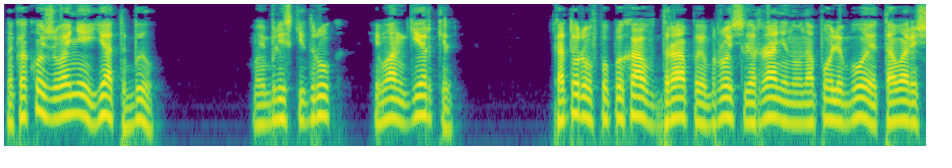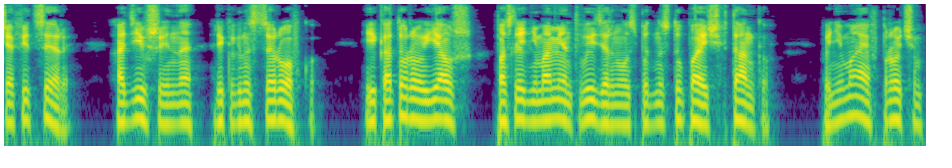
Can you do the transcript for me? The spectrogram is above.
на какой же войне я-то был? Мой близкий друг Иван Геркель, которого в попыхав драпы бросили раненого на поле боя товарищи офицеры, ходившие на рекогносцировку, и которого я уж в последний момент выдернул из-под наступающих танков, понимая, впрочем,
